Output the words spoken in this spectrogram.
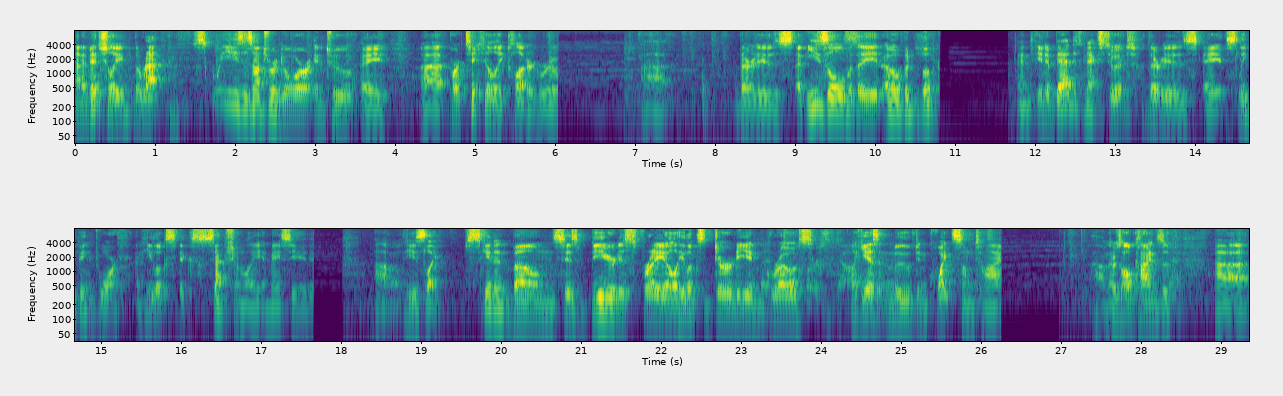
and eventually, the rat kind of squeezes onto a door into a uh, particularly cluttered room. Uh, there is an easel with a, an open book, and in a bed next to it, there is a sleeping dwarf, and he looks exceptionally emaciated. Um, he's like skin and bones, his beard is frail, he looks dirty and gross, like he hasn't moved in quite some time. Um, there's all kinds of uh,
